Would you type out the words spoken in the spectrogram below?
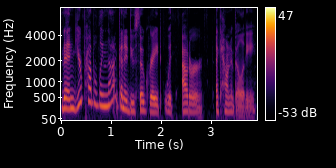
Then you're probably not going to do so great with outer accountability.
